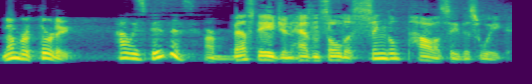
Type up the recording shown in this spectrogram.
Number 30. How is business? Our best agent hasn't sold a single policy this week.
